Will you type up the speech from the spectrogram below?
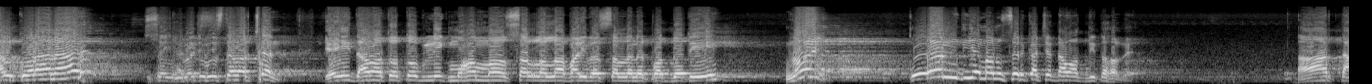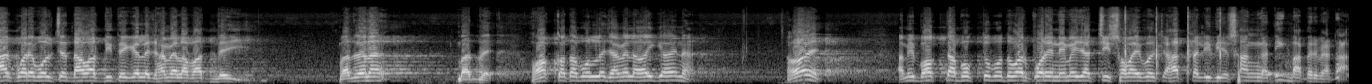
আল কোরআন আর বুঝতে পারছেন? এই দাওয়াত ও তবলিগ মোহাম্মদ সাল্লাল্লাহু আলাইহি ওয়াসাল্লামের পদ্ধতি নয়। কোরআন দিয়ে মানুষের কাছে দাওয়াত দিতে হবে। আর তারপরে বলছে দাওয়াত দিতে গেলে ঝামেলা বাঁধবেই বাঁধবে না? বাঁধবে হক কথা বললে ঝামেলা হয় কি হয় না? হয়। আমি বক্তা বক্তব্য দেওয়ার পরে নেমে যাচ্ছি, সবাই বলছে, হাততালি দিয়ে, সাংঘাতিক বাপের বেটা।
